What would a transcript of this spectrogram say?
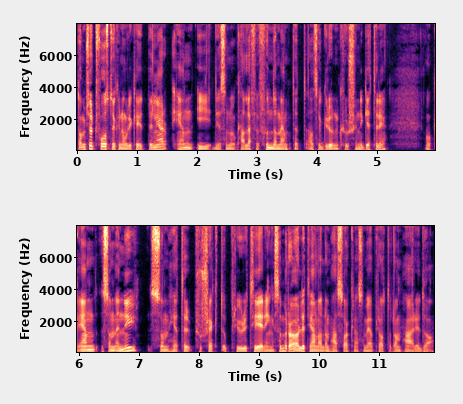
De kör två stycken olika utbildningar, en i det som de kallar för fundamentet, alltså grundkursen i GTD och en som är ny som heter projekt och prioritering som rör lite grann av de här sakerna som vi har pratat om här idag.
